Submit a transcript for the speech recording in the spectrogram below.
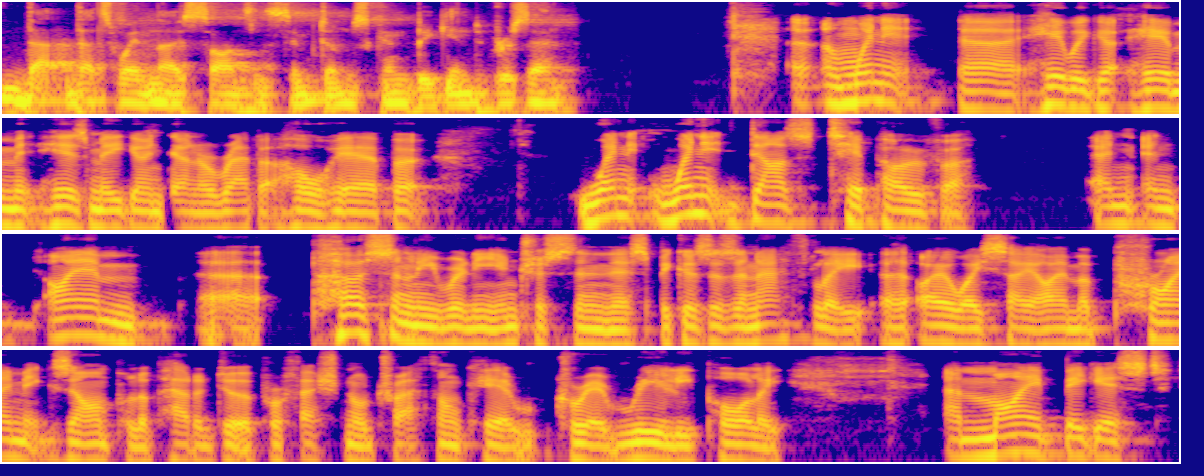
that that's when those signs and symptoms can begin to present and when it uh, here we go here here's me going down a rabbit hole here but when when it does tip over and and I am uh, personally really interested in this because as an athlete, uh, I always say I am a prime example of how to do a professional triathlon career, career really poorly. And my biggest,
